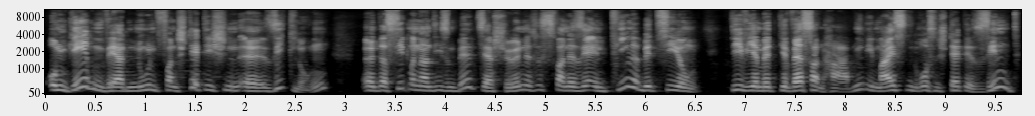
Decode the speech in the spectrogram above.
umgeben werden nun von städtischen äh, Siedlungen. Äh, das sieht man an diesem Bild sehr schön. Es ist zwar eine sehr intime Beziehung, die wir mit Gewässern haben. Die meisten großen Städte sind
